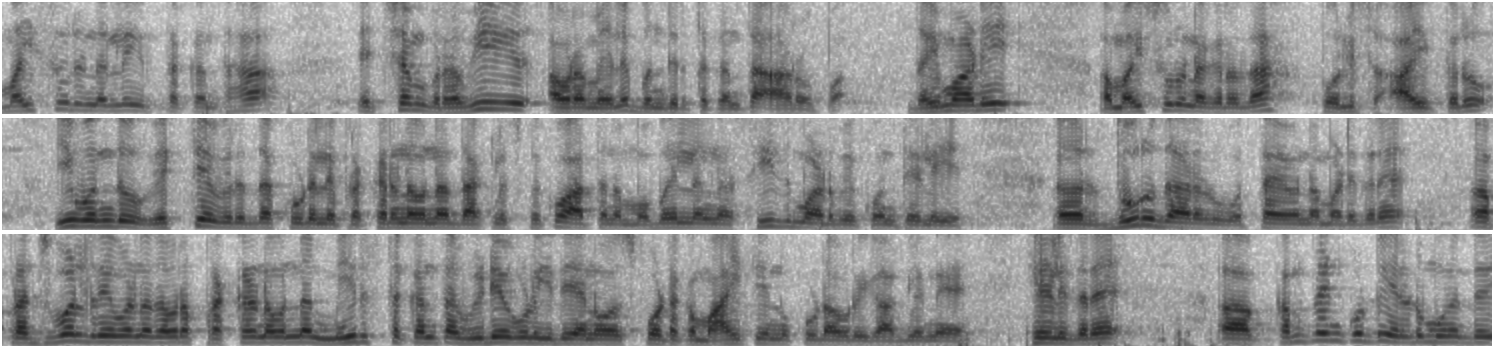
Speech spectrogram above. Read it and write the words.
ಮೈಸೂರಿನಲ್ಲಿ ಇರ್ತಕ್ಕಂತಹ ಎಚ್ ಎಂ ರವಿ ಅವರ ಮೇಲೆ ಬಂದಿರತಕ್ಕಂಥ ಆರೋಪ. ದಯಮಾಡಿ ಮೈಸೂರು ನಗರದ ಪೊಲೀಸ್ ಆಯುಕ್ತರು ಈ ಒಂದು ವ್ಯಕ್ತಿಯ ವಿರುದ್ಧ ಕೂಡಲೇ ಪ್ರಕರಣವನ್ನು ದಾಖಲಿಸಬೇಕು, ಆತನ ಮೊಬೈಲನ್ನು ಸೀಜ್ ಮಾಡಬೇಕು ಅಂತೇಳಿ ದೂರುದಾರರು ಒತ್ತಾಯವನ್ನು ಮಾಡಿದರೆ ಪ್ರಜ್ವಲ್ ರೇವಣ್ಣರವರ ಪ್ರಕರಣವನ್ನು ಮೀರಿಸ್ತಕ್ಕಂಥ ವಿಡಿಯೋಗಳು ಇದೆ ಅನ್ನೋ ಸ್ಫೋಟಕ ಮಾಹಿತಿಯನ್ನು ಕೂಡ ಅವರು ಈಗಾಗಲೇ ಹೇಳಿದ್ದಾರೆ. ಕಂಪ್ಲೇಂಟ್ ಕೊಟ್ಟು ಎರಡು ಮೂರು ದಿ,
